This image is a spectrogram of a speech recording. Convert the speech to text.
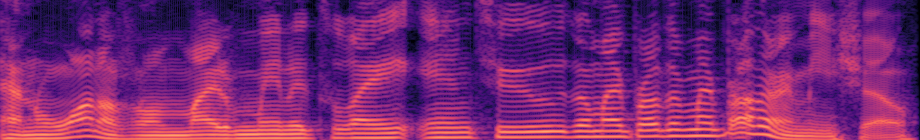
And one of them might have made its way into the My Brother, My Brother and Me show.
